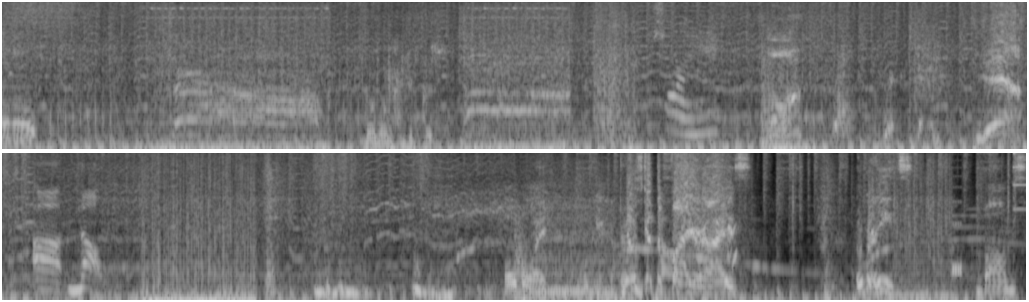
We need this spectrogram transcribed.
Uh-oh. Go, go, magic, Chris. Sorry. Aw. Quick, get. Yeah. Uh, no. Oh boy. Bro's got the Oh. fire eyes. Uber Eats. Bombs.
